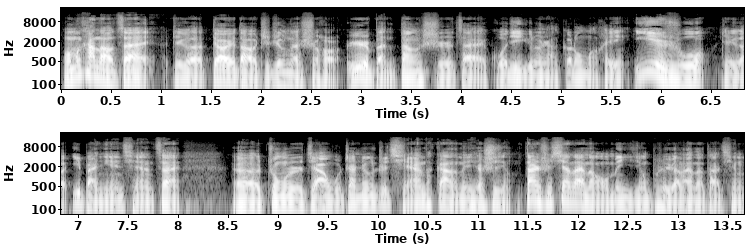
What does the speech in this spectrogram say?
我们看到，在这个钓鱼岛之争的时候，日本当时在国际舆论上各种抹黑，一如这个一百年前在，呃中日甲午战争之前他干的那些事情。但是现在呢，我们已经不是原来的大清，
